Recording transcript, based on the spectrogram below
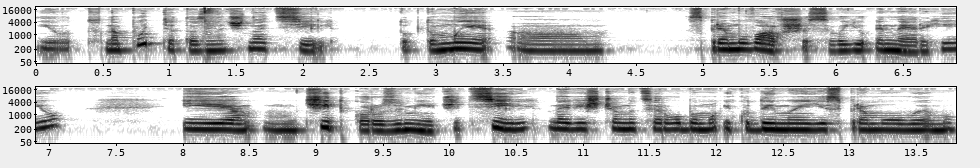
І от напуття та значна ціль. Тобто ми, спрямувавши свою енергію і чітко розуміючи ціль, навіщо ми це робимо і куди ми її спрямовуємо,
